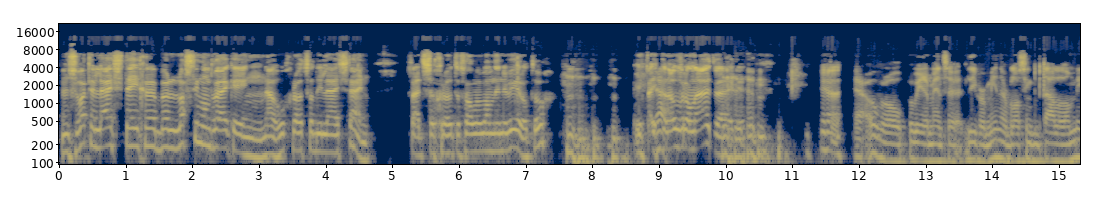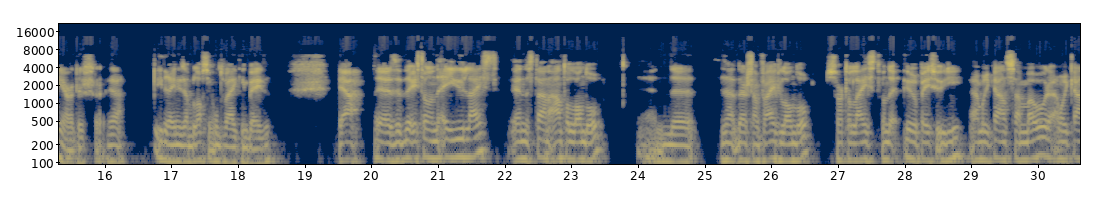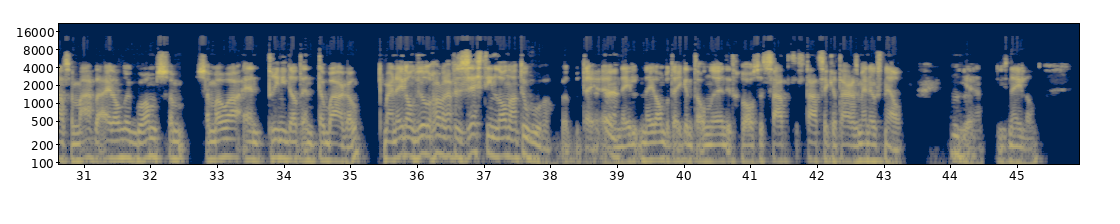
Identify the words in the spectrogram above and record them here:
Een zwarte lijst tegen belastingontwijking. Nou, hoe groot zal die lijst zijn? Het is zo groot als alle landen in de wereld, toch? je ja. kan overal naar uitwijken. ja. ja, overal proberen mensen liever minder belasting te betalen dan meer. Dus uh, ja, iedereen is aan belastingontwijking bezig. Ja, er is dan een EU-lijst en er staan een aantal landen op. En de, daar staan vijf landen op. Zwarte lijst van de Europese Unie. Amerikaanse Samoa, de Amerikaanse Maagdeneilanden, Guam, Sam Samoa en Trinidad en Tobago. Maar Nederland wilde gewoon nog even 16 landen aan toevoegen. Dat betekent, ja. Nederland betekent dan in dit geval is de staat, staatssecretaris Menno Snel. Die, uh, die is Nederland.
